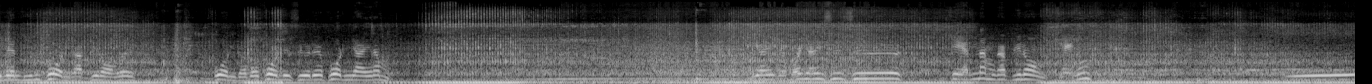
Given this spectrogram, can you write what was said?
ม นดินโพ่นครับพี่น้องเลยโพ่นกับโบโพ่นที่ซื้อได้โพ่นใหญ่น้ำใหญ่กับว่าใหญ่ซื้อๆแกนน้ำครับพี่น้องแข็งเออ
